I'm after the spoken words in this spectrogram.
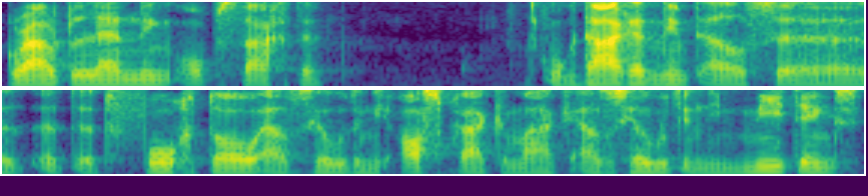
crowd landing opstarten. Ook daarin neemt Els uh, het, voortouw. Els is heel goed in die afspraken maken. Els is heel goed in die meetings.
